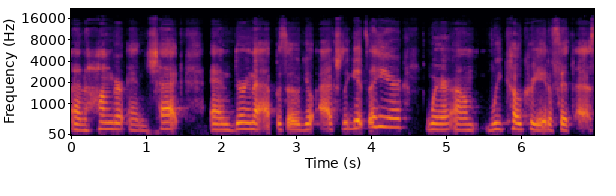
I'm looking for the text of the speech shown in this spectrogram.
and hunger in check. And during that episode, you'll actually get to hear where um, we co create a fifth S.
